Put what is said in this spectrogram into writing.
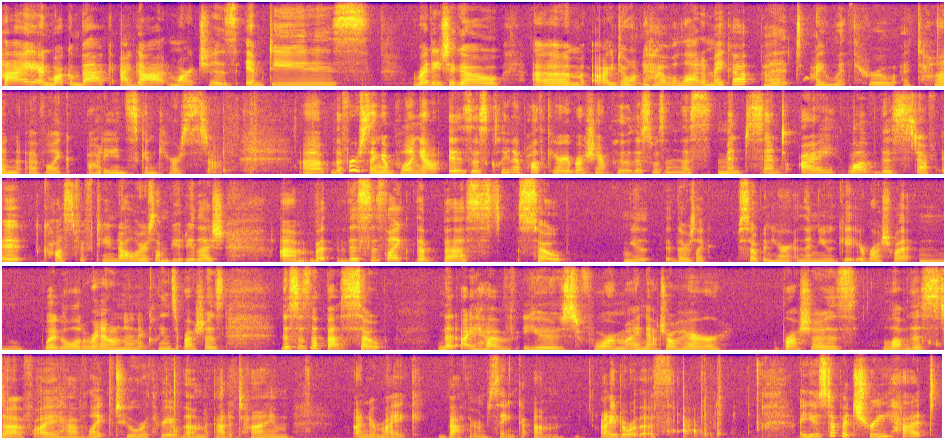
Hi and welcome back. I got March's empties ready to go. Um, I don't have a lot of makeup, but I went through a ton of like body and skincare stuff. Um, the first thing I'm pulling out is this Clean Apothecary Brush Shampoo. This was in this mint scent. I love this stuff. It costs $15 on Beautylish. Um, but this is like the best soap. There's like soap in here and then you get your brush wet and wiggle it around and it cleans the brushes. This is the best soap that I have used for my natural hair brushes. Love this stuff. I have like two or three of them at a time under my bathroom sink. Um, I adore this. I used up a Tree Hut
